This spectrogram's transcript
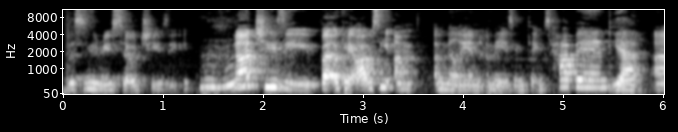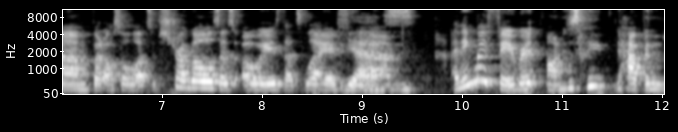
This is gonna be so cheesy. Not cheesy, but okay. Obviously, um, a million amazing things happened. Yeah, um, but also lots of struggles as always. That's life. Yes. Um, I think my favorite, honestly, happened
